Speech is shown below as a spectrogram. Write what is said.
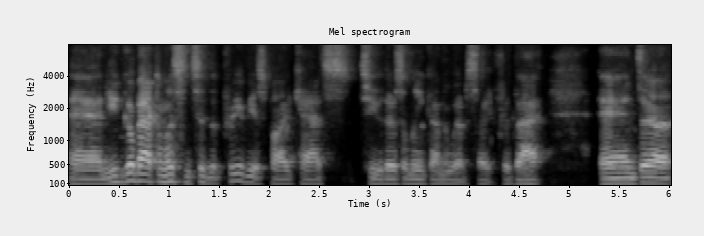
And you can go back and listen to the previous podcasts too. There's a link on the website for that. And uh,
